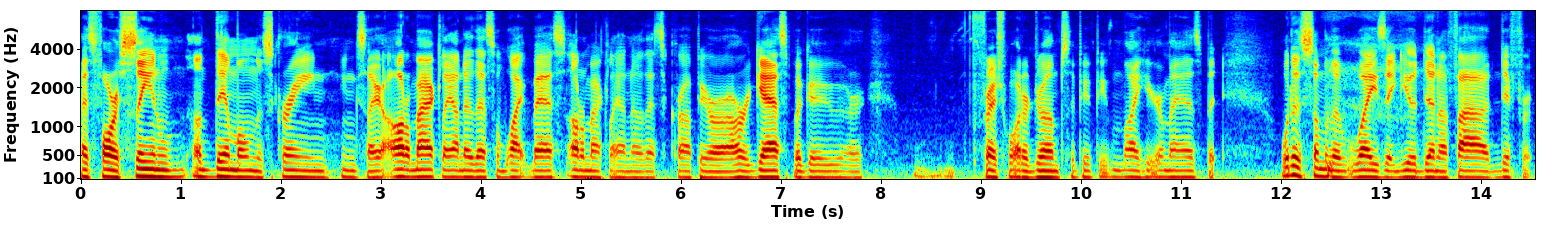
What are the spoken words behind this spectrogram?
as far as seeing them on the screen, you can say automatically I know that's a white bass. Automatically I know that's a crappie or, or a gaspergou or freshwater drums. Some people might hear them as, but what are some of the ways that you identify different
